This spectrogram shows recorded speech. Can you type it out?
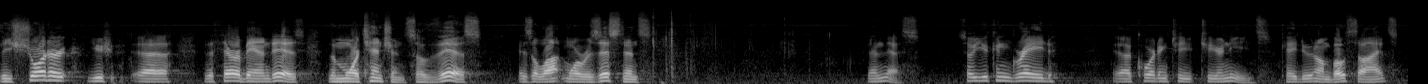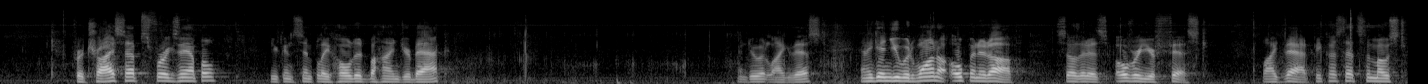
the shorter you, uh, the TheraBand is, the more tension. So this is a lot more resistance than this. So you can grade according to, to your needs. Okay, do it on both sides. For triceps, for example, you can simply hold it behind your back and do it like this. And again, you would want to open it up so that it's over your fist, like that, because that's the most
